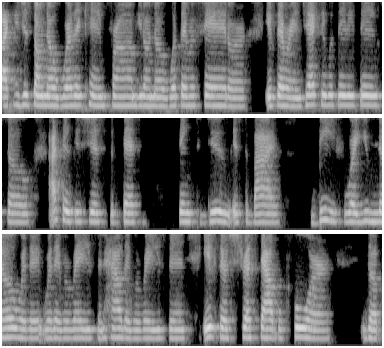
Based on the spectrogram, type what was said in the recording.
like you just don't know where they came from you don't know what they were fed or if they were injected with anything so i think it's just the best thing to do is to buy beef where you know where they where they were raised and how they were raised and if they're stressed out before the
